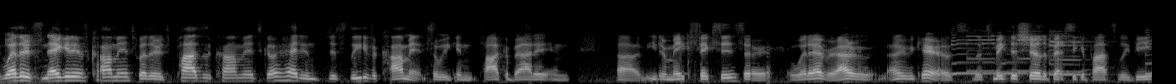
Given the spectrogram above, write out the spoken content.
whether it's negative comments, whether it's positive comments, go ahead and just leave a comment so we can talk about it and uh, either make fixes or whatever. I don't I don't even care. Let's let's make this show the best it could possibly be.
